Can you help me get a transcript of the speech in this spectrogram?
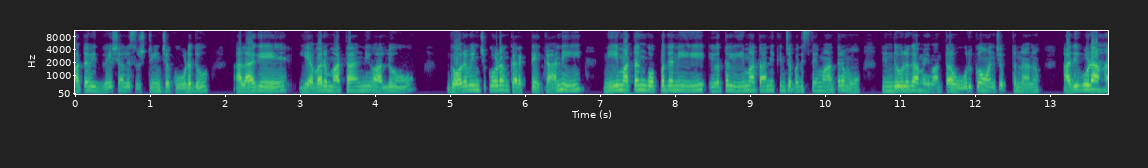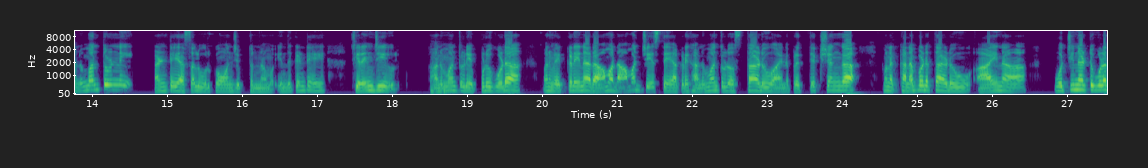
మత విద్వేషాలు సృష్టించకూడదు. అలాగే ఎవరి మతాన్ని వాళ్ళు గౌరవించుకోవడం కరెక్టే. కానీ నీ మతం గొప్పదని యువతలు ఈ మతాన్ని కించపరిస్తే మాత్రము హిందువులుగా మేమంతా ఊరుకోమని చెప్తున్నాను. అది కూడా హనుమంతుణ్ణి అంటే అసలు ఊరుకోమని చెప్తున్నాము. ఎందుకంటే చిరంజీవులు హనుమంతుడు ఎప్పుడు కూడా మనం ఎక్కడైనా రామనామం చేస్తే అక్కడికి హనుమంతుడు వస్తాడు ఆయన ప్రత్యక్షంగా మనకు కనపడతాడు ఆయన వచ్చినట్టు కూడా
